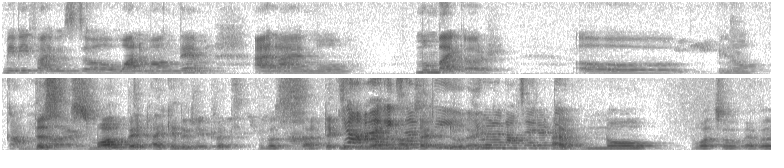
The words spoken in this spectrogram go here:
maybe if I was uh, one among them, and I'm uh, Mumbaikar, uh, you know, come This here. small bit I can relate with because Huh. uh, technically yeah, I'm I- an outsider too, right? You are an outsider too. I have no whatsoever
